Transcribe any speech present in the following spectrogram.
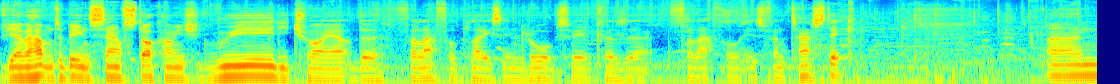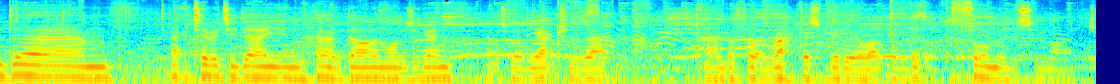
If you ever happen to be in South Stockholm, you should really try out the falafel place in Rågsved because uh, falafel is fantastic. And um, activity day in Högdalen once again. That's where the action's at. And I thought I'd wrap this video up with a little performance in mind.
